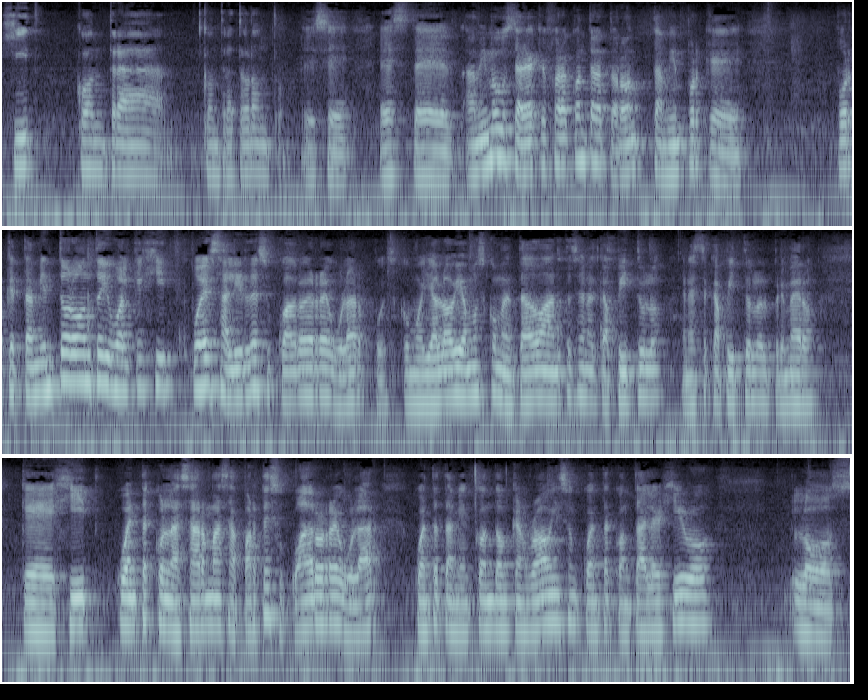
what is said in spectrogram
Heat contra, contra Toronto. Ese, este, a mí me gustaría que fuera contra Toronto también porque porque también Toronto igual que Heat puede salir de su cuadro de regular, pues como ya lo habíamos comentado antes en el capítulo, en este capítulo el primero, que Heat cuenta con las armas aparte de su cuadro regular, cuenta también con Duncan Robinson, cuenta con Tyler Hero, los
